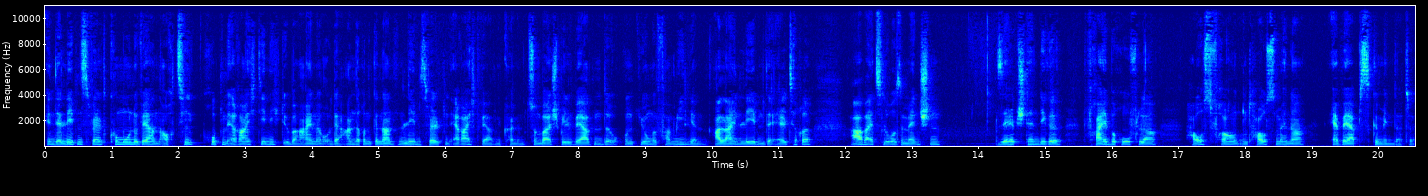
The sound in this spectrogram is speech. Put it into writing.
In der Lebenswelt Kommune werden auch Zielgruppen erreicht, die nicht über eine der anderen genannten Lebenswelten erreicht werden können, zum Beispiel werdende und junge Familien, allein lebende Ältere, arbeitslose Menschen, Selbstständige, Freiberufler, Hausfrauen und Hausmänner, Erwerbsgeminderte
